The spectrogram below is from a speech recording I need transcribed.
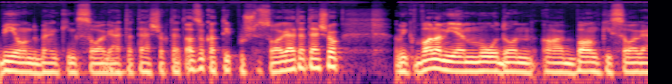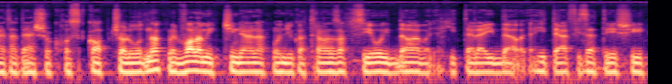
beyond banking szolgáltatások, tehát azok a típusú szolgáltatások, amik valamilyen módon a banki szolgáltatásokhoz kapcsolódnak, mert valamit csinálnak mondjuk a tranzakcióiddal, vagy a hiteleiddel, vagy a hitelfizetési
